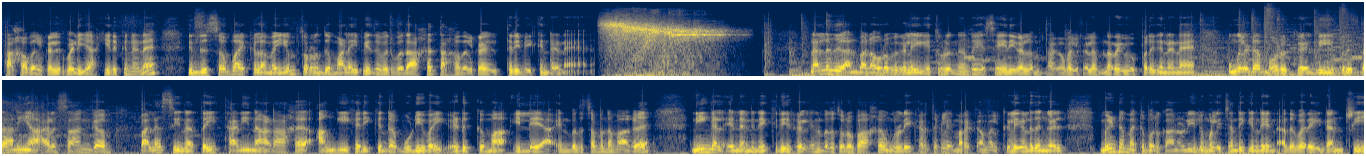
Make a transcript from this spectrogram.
தகவல்கள் வெளியாகி இருக்கின்றன. இன்று செவ்வாய்க்கிழமையும் தொடர்ந்து மழை பெய்து வருவதாக தகவல்கள் தெரிவிக்கின்றன. நல்லது அன்பான உறவுகளை இத்துடன் இன்றைய செய்திகளும் தகவல்களும் நிறைவு பெறுகின்றன. உங்களிடம் ஒரு கேள்வி பிரித்தானிய அரசாங்கம் பலஸ்தீனத்தை தனி நாடாக அங்கீகரிக்கின்ற முடிவை எடுக்குமா இல்லையா என்பது சம்பந்தமாக நீங்கள் என்ன நினைக்கிறீர்கள் என்பது தொடர்பாக உங்களுடைய கருத்துக்களை மறக்காமல் கீழே எழுதுங்கள். மீண்டும் மற்றும் ஒரு காணொளியில் உங்களை சந்திக்கின்றேன். அதுவரை நன்றி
